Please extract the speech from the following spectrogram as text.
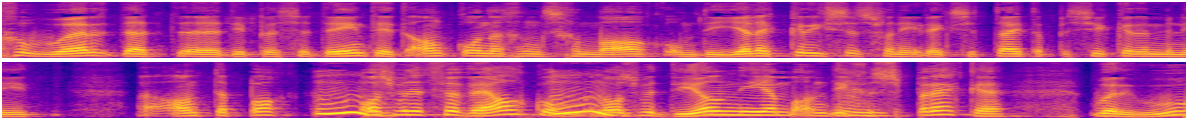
gehoor dat uh, die president het aankondigings gemaak om die hele krisis van die elektrisiteit op 'n sekere manier uh, aan te pak. Mm. Ons moet dit verwelkom mm. en ons moet deelneem aan die mm. gesprekke oor hoe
